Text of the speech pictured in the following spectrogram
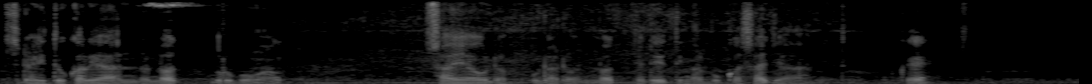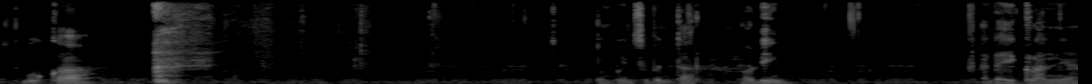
Sudah itu kalian download berhubung saya udah udah download jadi tinggal buka saja gitu. Oke? Buka. Tungguin sebentar loading. Ada iklannya.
